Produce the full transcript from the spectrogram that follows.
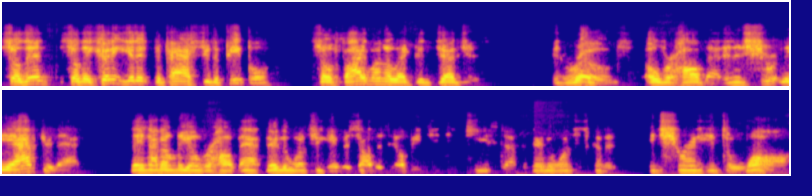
So then, so they couldn't get it to pass to the people. So five unelected judges in robes overhauled that. And then shortly after that, they not only overhauled that, they're the ones who gave us all this LGBTQ stuff. And they're the ones that's going to enshrine it into law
